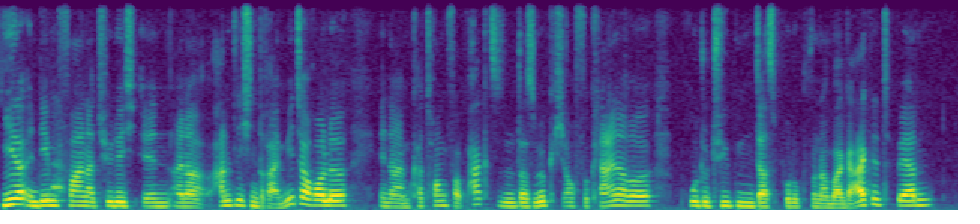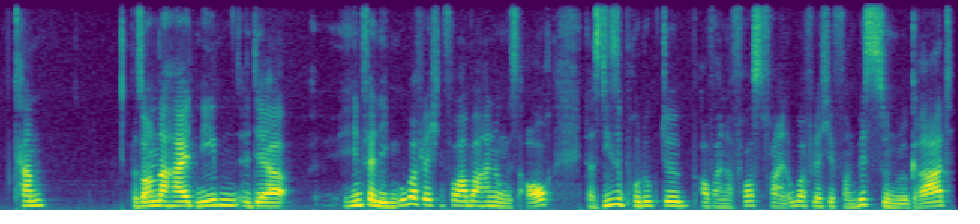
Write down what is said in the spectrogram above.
Hier in dem Fall natürlich in einer handlichen 3 Meter Rolle in einem Karton verpackt, sodass wirklich auch für kleinere Prototypen das Produkt wunderbar geeignet werden kann. Besonderheit neben der hinfälligen Oberflächenvorbehandlung ist auch, dass diese Produkte auf einer frostfreien Oberfläche von bis zu 0 Grad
